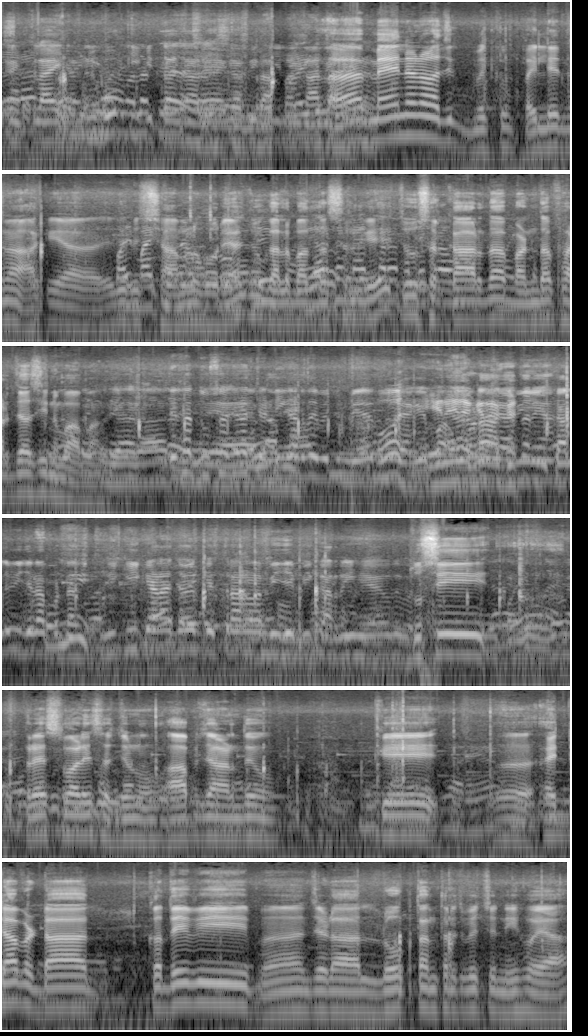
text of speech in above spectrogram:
ਚਲਾਏ ਜਾਂਦੇ ਨੇ ਹੋਰ ਕੀ ਕੀਤਾ ਜਾ ਰਿਹਾ ਹੈਗਾ? ਵੀ ਕੀ ਅਹ ਮੈਂ ਇਹਨਾਂ ਨਾਲ ਅੱਜ ਪਹਿਲੇ ਦਿਨ ਆ ਕੇ ਆ ਇਹਦੇ ਵਿੱਚ ਸ਼ਾਮਲ ਹੋ ਰਿਹਾ ਜੋ ਗੱਲਬਾਤ ਦੱਸਣਗੇ ਜੋ ਸਰਕਾਰ ਦਾ ਬਣਦਾ ਫਰਜ਼ ਆ ਅਸੀਂ ਨਿਭਾਵਾਂਗੇ। ਤੇ ਫਿਰ ਦੂਸਰਾ ਜਿਹੜਾ ਚੰਡੀਗੜ੍ਹ ਦੇ ਵਿੱਚ ਮੇਅਰ ਕੇ ਕੱਲ ਵੀ ਜਿਹੜਾ ਪ੍ਰੋਟੈਸਟ ਸੀ ਕੀ ਕਹਿਣਾ ਚਾਹੋਗੇ? ਕਿਸ ਤਰ੍ਹਾਂ ਨਾਲ ਬੀਜੇਪੀ ਕਰ ਰਹੀ ਹੈ ਉਹਦੇ ਵਿੱਚ? ਤੁਸੀਂ ਪ੍ਰੈਸ ਵਾਲੇ ਸੱਜਣੋ ਆਪ ਜਾਣਦੇ ਹੋ ਕਿ ਐਡਾ ਵੱਡਾ ਕਦੇ ਵੀ ਜਿਹੜਾ ਲੋਕਤੰਤਰ ਵਿੱਚ ਨਹੀਂ ਹੋਇਆ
